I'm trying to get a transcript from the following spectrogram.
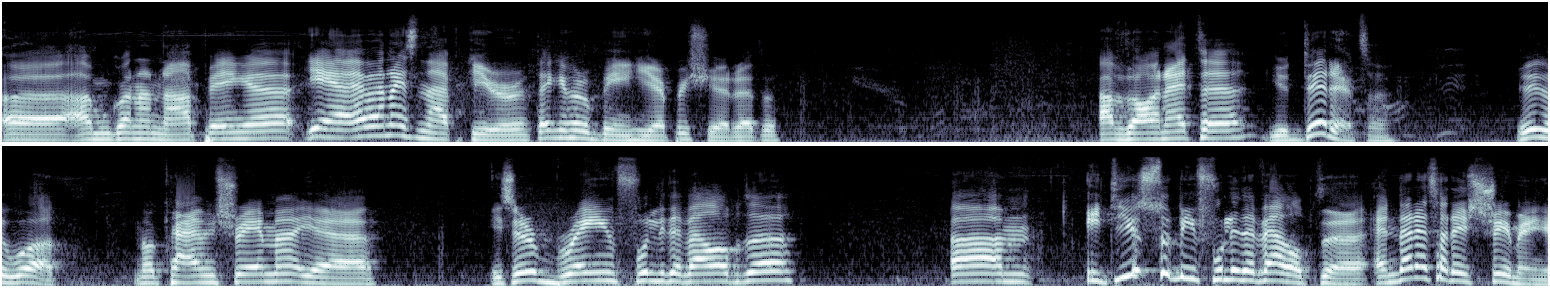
I'm gonna napping. Yeah, have a nice nap here. Thank you for being here. Appreciate it. I've done it. You did it. You did what? No cam stream? Yeah. Is your brain fully developed? Um, it used to be fully developed, and then I started streaming.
